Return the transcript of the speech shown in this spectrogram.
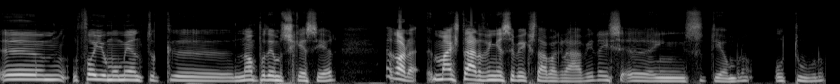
uh, foi um momento que não podemos esquecer. Agora, mais tarde vim a saber que estava grávida, em, em setembro, outubro,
